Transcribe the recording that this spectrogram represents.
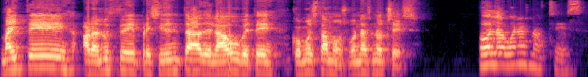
Maite Araluce, presidenta de la AVT, ¿cómo estamos? Buenas noches. Hola, buenas noches.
